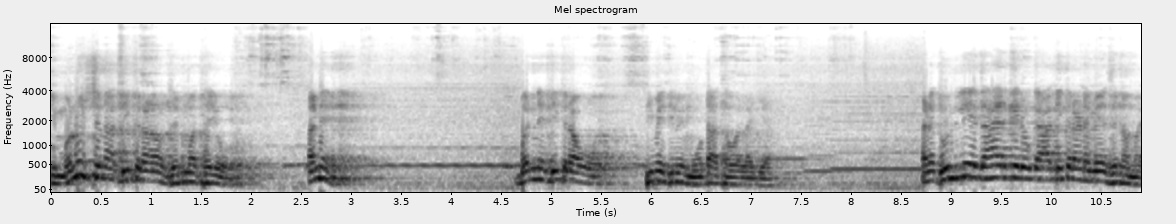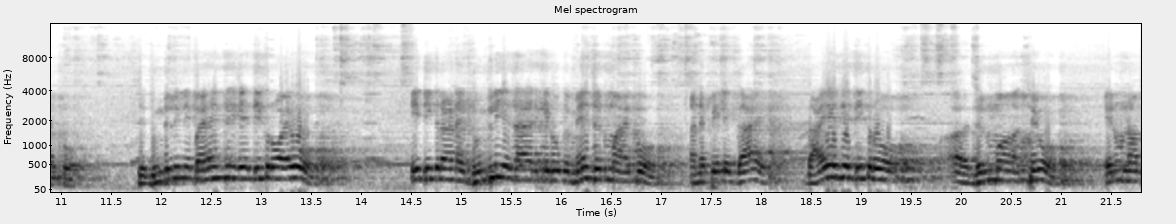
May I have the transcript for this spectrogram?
એ મનુષ્યના દીકરાનો જન્મ થયો. અને બંને દીકરાઓ ધીમે ધીમે મોટા થવા લાગ્યા. અને ધૂંધલીએ જાહેર કર્યું કે આ દીકરાને મેં જન્મ આપ્યો. જે ધૂંધલીની બહેનથી જે દીકરો આવ્યો, એ દીકરાને ધૂંધલીએ જાહેર કર્યું કે મેં જન્મ આપ્યો. અને પેલી ગાય, ગાયે જે દીકરો જન્મ થયો, એનું નામ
